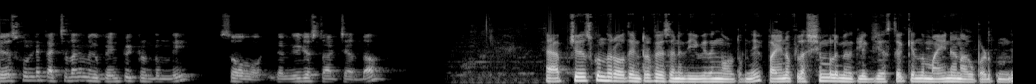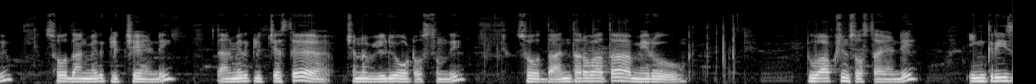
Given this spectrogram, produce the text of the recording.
చేసుకుంటే ఖచ్చితంగా మీకు బెనిఫిట్ ఉంటుంది. సో ఇక వీడియో స్టార్ట్ చేద్దాం. యాప్ చేసుకున్న తర్వాత ఇంటర్ఫేస్ అనేది ఈ విధంగా ఉంటుంది. పైన ప్లస్ సింబల్ మీద క్లిక్ చేస్తే కింద మైన్ అని పడుతుంది సో దాని మీద క్లిక్ చేయండి. దాని మీద క్లిక్ చేస్తే చిన్న వీడియో ఒకటి వస్తుంది. సో దాని తర్వాత మీరు టూ ఆప్షన్స్ వస్తాయండి. ఇంక్రీజ్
